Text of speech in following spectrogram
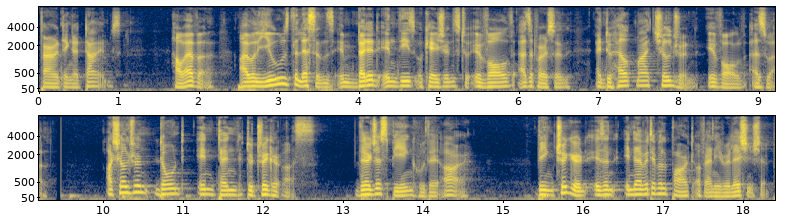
parenting at times. However, I will use the lessons embedded in these occasions to evolve as a person and to help my children evolve as well. Our children don't intend to trigger us, they're just being who they are. Being triggered is an inevitable part of any relationship,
